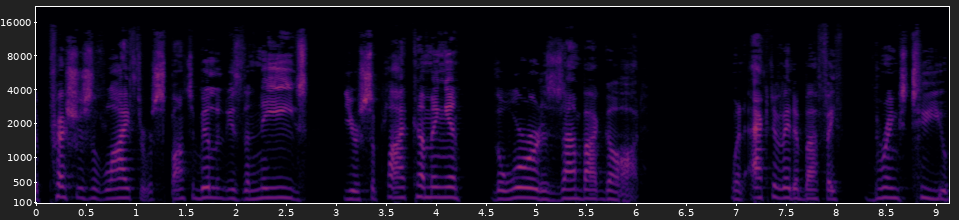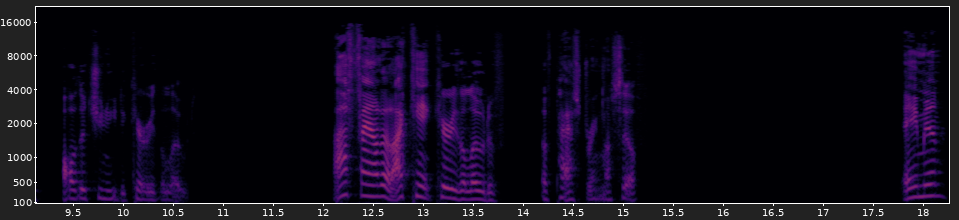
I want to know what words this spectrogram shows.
The pressures of life, the responsibilities, the needs, your supply coming in, the word is designed by God. When activated by faith, brings to you all that you need to carry the load. I found out I can't carry the load of, of pastoring myself. Amen.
